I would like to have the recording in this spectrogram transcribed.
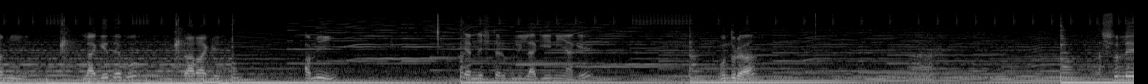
আমি লাগিয়ে দেব। তার আগে আমি ক্যানিস্টারগুলি লাগিয়ে নিই আগে। বন্ধুরা আসলে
